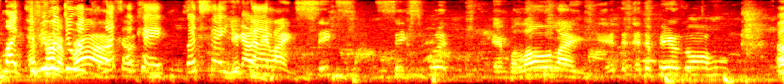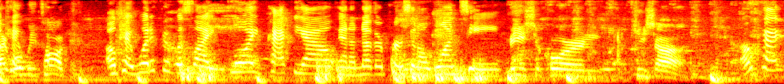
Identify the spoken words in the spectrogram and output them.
Like if That's you were doing, broad, let's okay, let's say you you gotta got be like six, six foot and below. Like it, it depends on who, like Okay. what we talking. okay. What if it was like Floyd Pacquiao and another person on one team? Me, Shakur, and Keyshawn. Okay.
